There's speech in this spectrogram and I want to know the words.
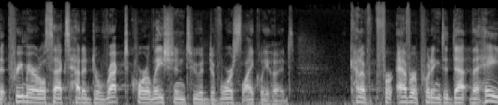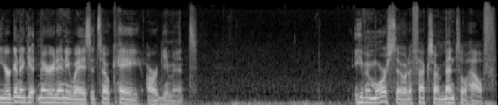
that premarital sex had a direct correlation to a divorce likelihood. Kind of forever putting to death the, hey, you're going to get married anyways, it's okay argument. Even more so, it affects our mental health.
